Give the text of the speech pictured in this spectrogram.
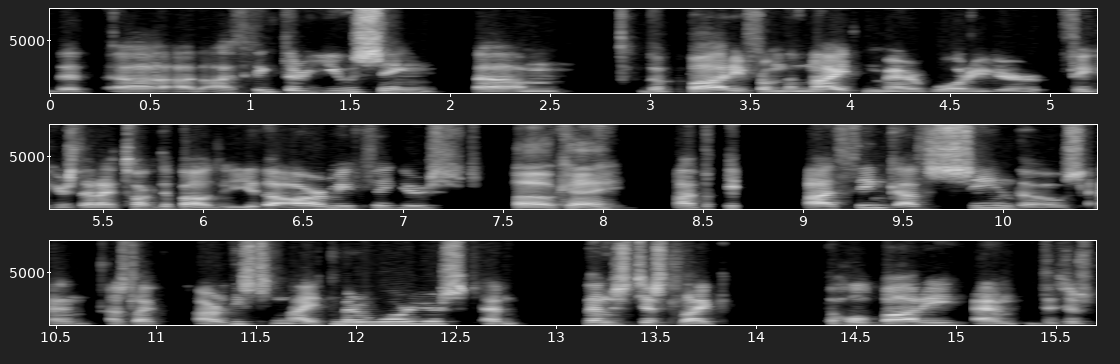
that uh, I think they're using um, the body from the Nightmare Warrior figures that I talked about, the, army figures. okay I I think I've seen those, and I was like, "Are these Nightmare Warriors?" And then it's just like the whole body, and they just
